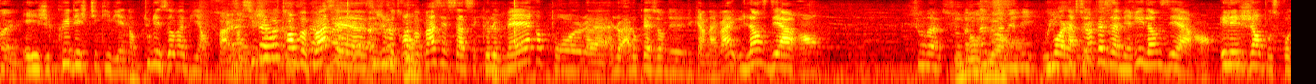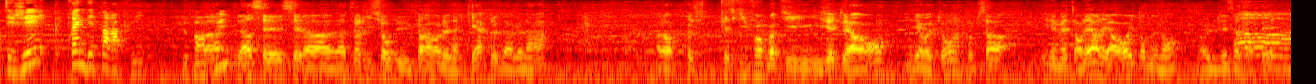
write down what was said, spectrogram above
Ouais. Et j'ai que des ch'tis qui viennent, donc tous les hommes habillés en femmes. Si je me trompe pas, c'est- si je me trompe pas, c'est ça, c'est que le maire, pour la- à l'occasion du carnaval, il lance des harengs. Sur la, sur place de la mairie. Oui, voilà, sur la place de la mairie, il lance des harengs. Et les gens, pour se protéger, prennent des parapluies. le Bah, parapluie là, c'est c'est la, la tradition du carnaval de Dunkerque, le Bergenard. Alors, qu'est-ce- qu'ils font quand ils jettent les harengs? Ils les retournent, comme ça, ils les mettent en l'air, les harengs ils tombent dedans. On va les attraper. Ah,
